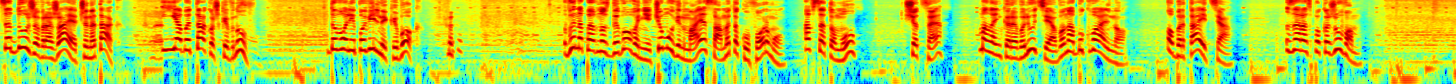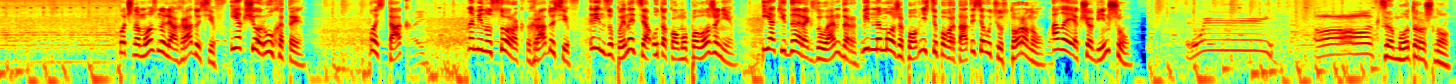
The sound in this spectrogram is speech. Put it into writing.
Це дуже вражає, чи не так? Я би також кивнув. Доволі повільний кивок. Ви напевно здивовані, чому він має саме таку форму. А все тому, що це маленька революція, вона буквально обертається. Зараз покажу вам. Почнемо з нуля градусів. Якщо рухати ось так, на мінус 40 градусів, він зупиниться у такому положенні. Як і Дерек Зулендер, він не може повністю повертатися у цю сторону. Але якщо в іншу, Це моторошно.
